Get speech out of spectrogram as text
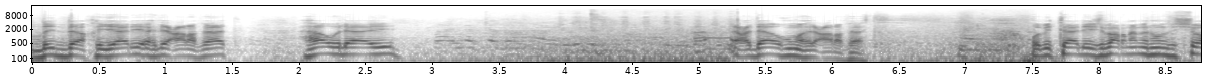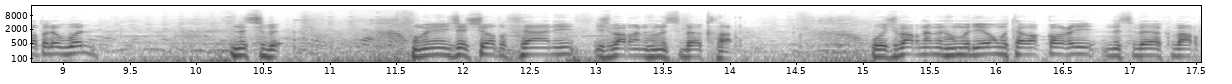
ضد خيار أهل عرفات هؤلاء أعداؤهم أهل عرفات. وبالتالي إجبرنا منهم في الشوط الأول نسبة ومن يجي الشوط الثاني إجبرنا منهم نسبة أكثر. وإجبرنا منهم اليوم توقعي نسبة أكبر.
